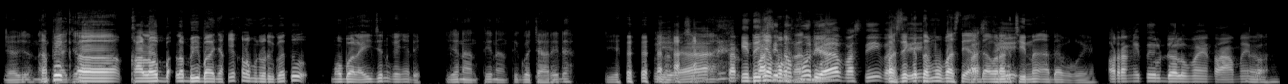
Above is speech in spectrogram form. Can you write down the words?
ya Tapi aja. eh, kalau b- lebih banyaknya kalau menurut gua tuh Mobile Legend kayaknya deh. ya nanti nanti gua cari dah Iya. Ntar Intinya pasti nemu dia pasti Pasti, ketemu pasti, ada Pasti. orang Cina ada pokoknya. Orang itu udah lumayan ramai kok. Eh,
